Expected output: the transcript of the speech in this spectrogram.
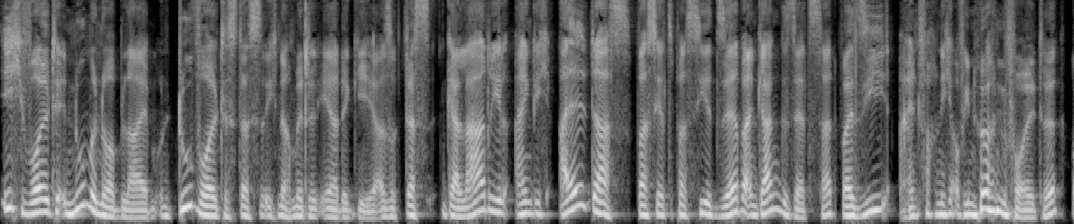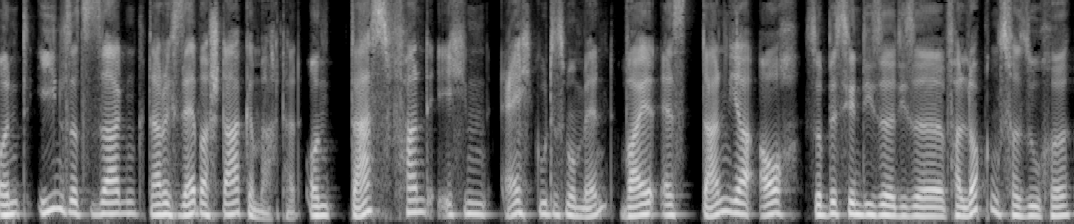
Ich wollte in Numenor bleiben und du wolltest, dass ich nach Mittelerde gehe. Also, dass Galadriel eigentlich all das, was jetzt passiert, selber in Gang gesetzt hat, hat, weil sie einfach nicht auf ihn hören wollte und ihn sozusagen dadurch selber stark gemacht hat. Und das fand ich ein echt gutes Moment, weil es dann ja auch so ein bisschen diese, diese Verlockungsversuche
